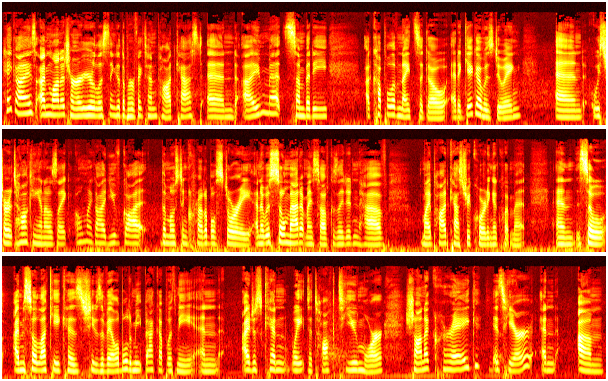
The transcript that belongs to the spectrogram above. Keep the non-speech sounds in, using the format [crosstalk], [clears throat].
Hey guys, I'm Lahna Turner. You're listening to the Perfect 10 podcast, and I met somebody a couple of nights ago at a gig I was doing, and we started talking, and I was like, oh my God, you've got the most incredible story. And I was so mad at myself because I didn't have my podcast recording equipment. And so I'm so lucky because she was available to meet back up with me, and I just can't wait to talk to you more. Shawna Craig is here, and um,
